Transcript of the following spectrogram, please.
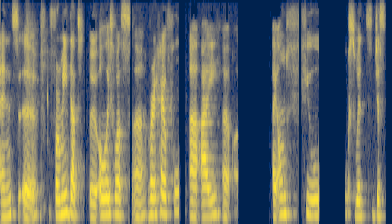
And uh, for me, that uh, always was very helpful. I I own few books with just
